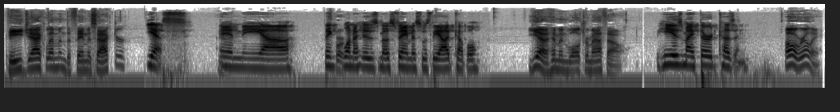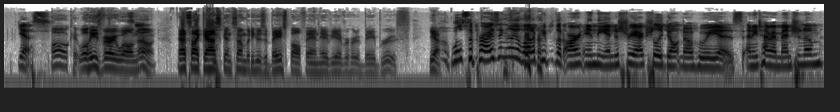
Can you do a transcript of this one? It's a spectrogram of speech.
the Jack Lemmon, the famous actor. Yes, Yeah. in the. Uh, think Sure. one of his most famous was The Odd Couple. Yeah, him and Walter Matthau. He is my third cousin. Oh, really? Yes. Oh, okay. Well, he's very well known. That's like asking somebody who's a baseball fan, "Have you ever heard of Babe Ruth?" Yeah. Well, surprisingly, a lot of people that aren't in the industry actually don't know who he is. Anytime I mention him,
